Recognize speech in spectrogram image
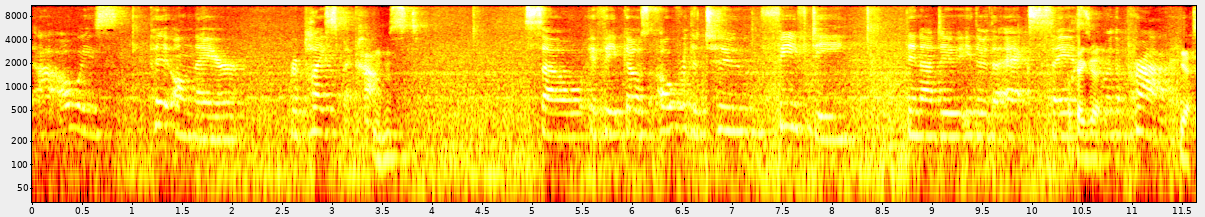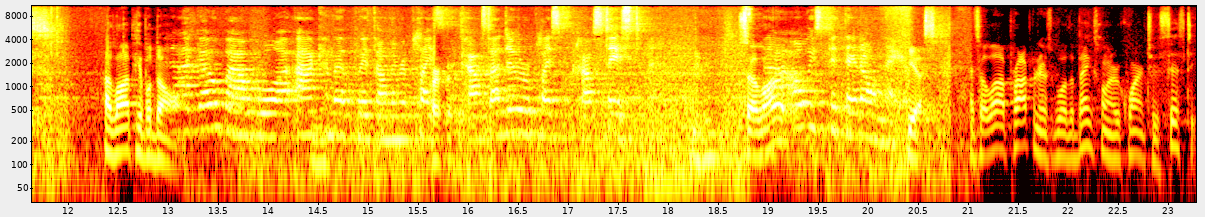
I always put on there replacement Mm-hmm. cost. So if it goes over the two fifty, then I do either the excess Okay, or the private. Yes. A lot of people don't. I go by what I come up with on the replacement Perfect. cost. I do a replacement cost estimate. So a lot I always put that on there. yes. And so a lot of property owners, well, the bank's only requiring 250.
